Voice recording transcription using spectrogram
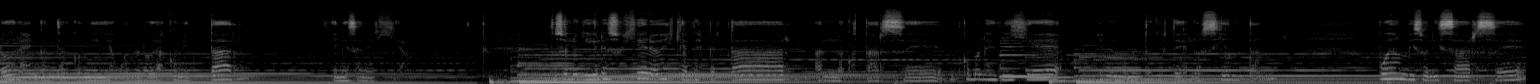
logras enganchar con ellos, cuando logras conectar en esa energía. Entonces lo que yo les sugiero es que al despertar, al acostarse, como les dije, en el momento que ustedes lo sientan, puedan visualizarse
